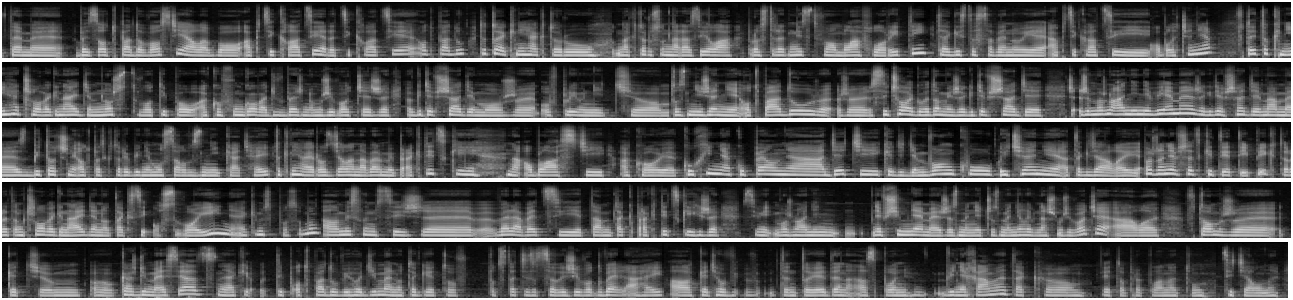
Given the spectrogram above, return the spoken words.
téme bezodpadovosti alebo upcyklácie, recyklácie odpadu. Toto je kniha, ktorú, na ktorú som narazila prostredníctvom La Flority. Takisto sa venuje upcyklácii oblečenia. V tejto knihe človek nájde množstvo typov, ako fungovať v bežnom živote, že kde všade môže ovplyvniť to zníženie odpadu, že, že si človek uvedomí, že kde všade, že, že možno ani nevie, vieme, že kde všade máme zbytočný odpad, ktorý by nemusel vznikať. Hej. Tá kniha je rozdelená veľmi prakticky na oblasti, ako je kuchyňa, kúpeľňa, deti, keď idem vonku, ličenie a tak ďalej. Možno nie všetky tie typy, ktoré tam človek nájde, no tak si osvojí nejakým spôsobom, ale myslím si, že veľa vecí je tam tak praktických, že si možno ani nevšimneme, že sme niečo zmenili v našom živote, ale v tom, že keď um, každý mesiac nejaký typ odpadu vyhodíme, no tak je to v podstate za celý život veľa, hej. A keď ho tento jeden aspoň vynecháme, tak e, je to pre planetu citeľné.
